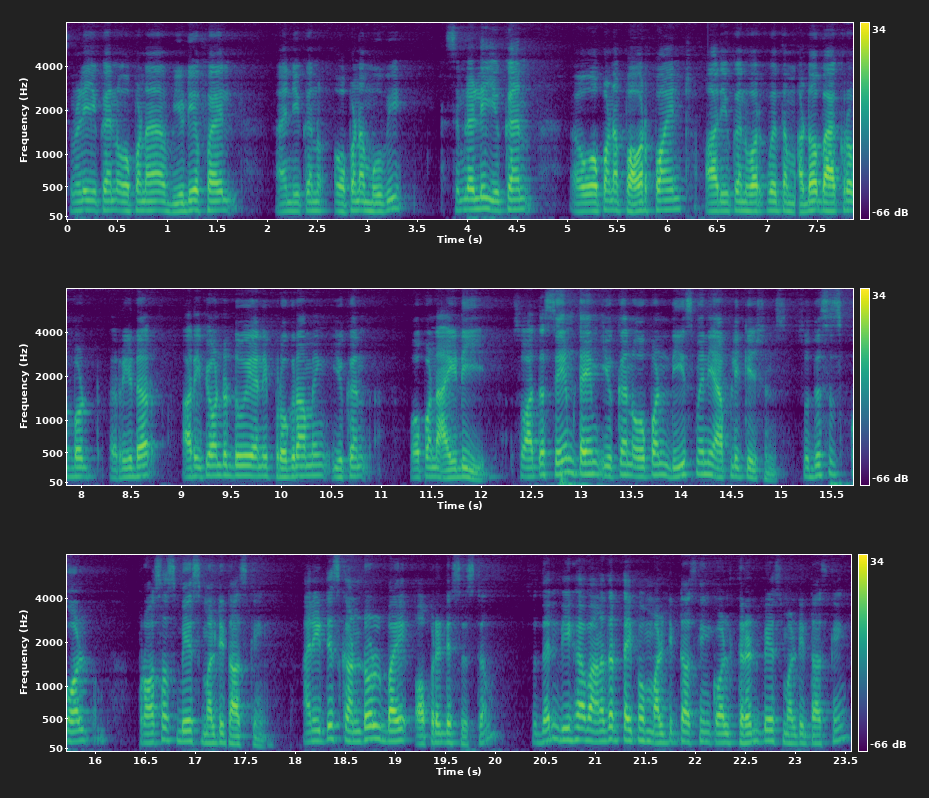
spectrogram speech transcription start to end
Similarly, you can open a video file and you can open a movie. Similarly, you can uh, open a PowerPoint or you can work with an Adobe Acrobat reader or if you want to do any programming, you can open IDE. So at the same time, you can open these many applications. So this is called process based multitasking and it is controlled by operating system. So then we have another type of multitasking called thread based multitasking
